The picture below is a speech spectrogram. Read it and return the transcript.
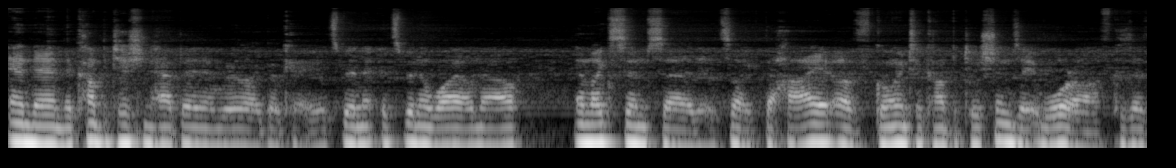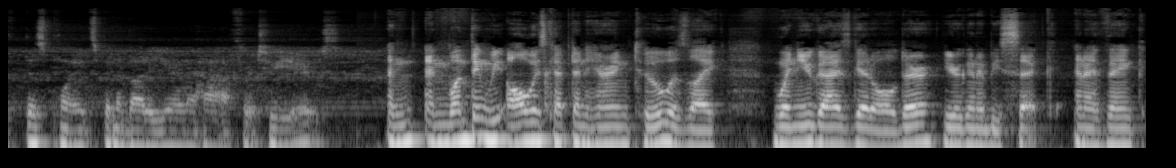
And then the competition happened and we were like, okay, it's been it's been a while now. And like Sim said, it's like the high of going to competitions, it wore off because at this point it's been about a year and a half or two years. And and one thing we always kept on hearing too was like, when you guys get older, you're going to be sick. And I think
